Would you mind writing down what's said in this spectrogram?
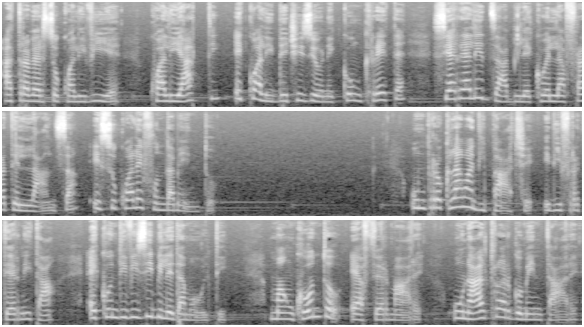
attraverso quali vie, quali atti e quali decisioni concrete sia realizzabile quella fratellanza e su quale fondamento. Un proclama di pace e di fraternità è condivisibile da molti, ma un conto è affermare, un altro argomentare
